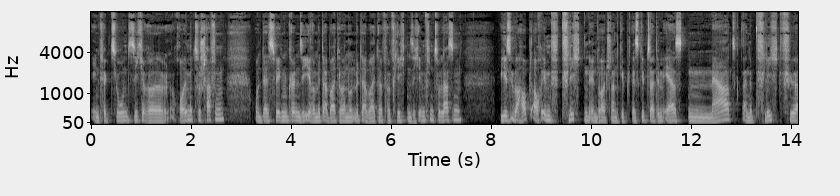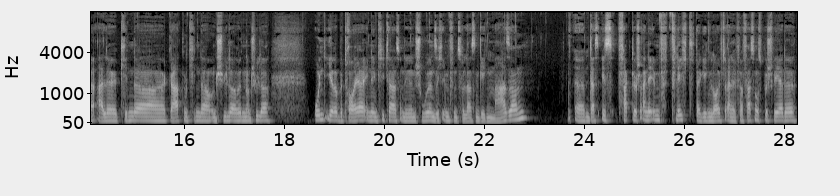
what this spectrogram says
infektionssichere Räume zu schaffen. Und deswegen können sie ihre Mitarbeiterinnen und Mitarbeiter verpflichten, sich impfen zu lassen wie es überhaupt auch Impfpflichten in Deutschland gibt. Es gibt seit dem 1. März eine Pflicht für alle Kinder, Gartenkinder und Schülerinnen und Schüler und ihre Betreuer in den Kitas und in den Schulen sich impfen zu lassen gegen Masern. Ähm, das ist faktisch eine Impfpflicht. Dagegen läuft eine Verfassungsbeschwerde.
